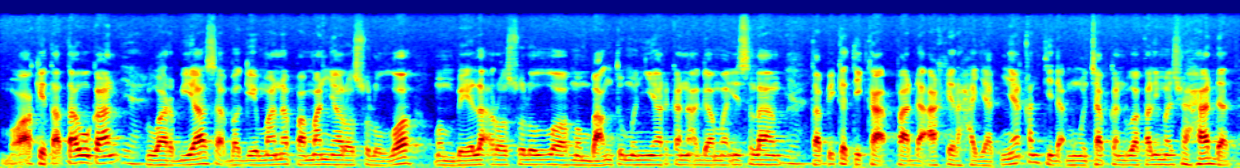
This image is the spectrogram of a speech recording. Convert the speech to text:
Wah kita tahu kan yeah. luar biasa bagaimana pamannya Rasulullah membela Rasulullah membantu menyiarkan agama Islam yeah. tapi ketika pada akhir hayatnya kan tidak mengucapkan dua kalimat syahadat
